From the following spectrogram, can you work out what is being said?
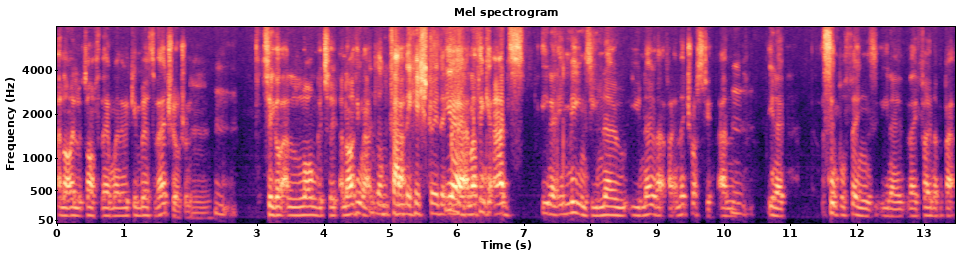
and I looked after them when they were giving birth to their children. Mm. So you got that longer to, and I think that long that- family history that yeah, have. and I think it adds, you know, it means you know, you know that fact, and they trust you, and Mm. you know, simple things, you know, they phone up about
